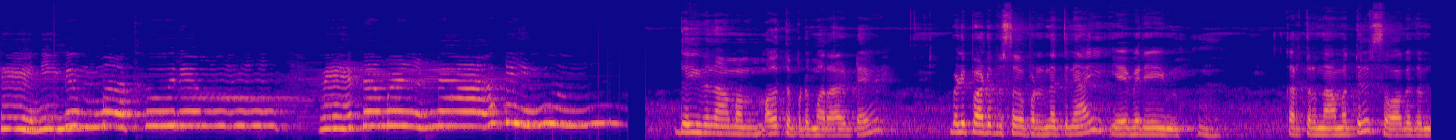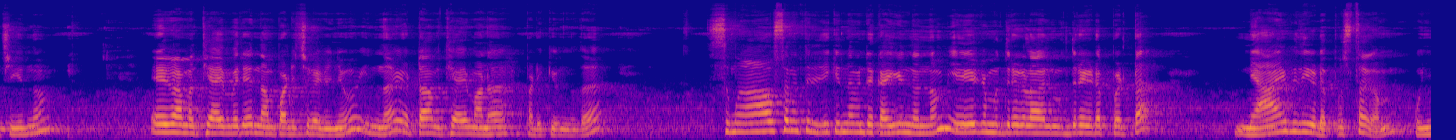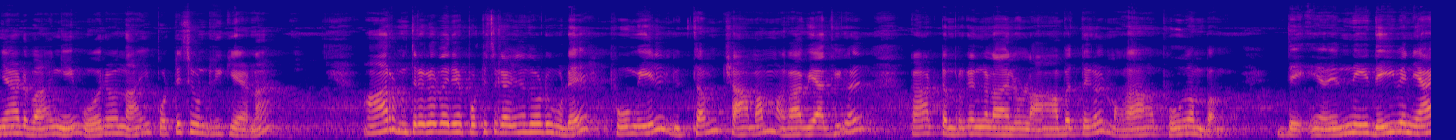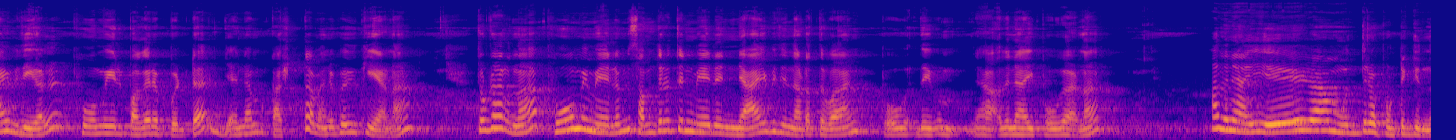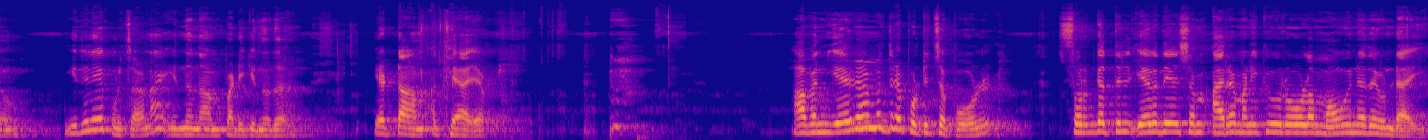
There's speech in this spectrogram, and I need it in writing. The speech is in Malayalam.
തേനിലും മധുരം ദൈവനാമം മഹത്വപ്പെടുമാറാകട്ടെ. വെളിപ്പാട് പുസ്തക പഠനത്തിനായി ഏവരെയും കർത്തൃനാമത്തിൽ സ്വാഗതം ചെയ്യുന്നു. ഏഴാം അധ്യായം വരെ നാം പഠിച്ചു കഴിഞ്ഞു. ഇന്ന് എട്ടാം അധ്യായമാണ് പഠിക്കുന്നത്. സിംഹാസനത്തിലിരിക്കുന്നവന്റെ കയ്യിൽ നിന്നും ഏഴ് മുദ്രകളാൽ മുദ്രയിടപ്പെട്ട ന്യായവിധിയുടെ പുസ്തകം കുഞ്ഞാട് വാങ്ങി ഓരോന്നായി പൊട്ടിച്ചുകൊണ്ടിരിക്കുകയാണ്. ആറ് മുദ്രകൾ വരെ പൊട്ടിച്ചു കഴിഞ്ഞതോടുകൂടെ ഭൂമിയിൽ യുദ്ധം ക്ഷാമം മഹാവ്യാധികൾ കാട്ടുമൃഗങ്ങളാലുള്ള ആപത്തുകൾ മഹാഭൂകമ്പം എന്നീ ദൈവന്യായവിധികൾ ഭൂമിയിൽ പകരപ്പെട്ട് ജനം കഷ്ടമനുഭവിക്കുകയാണ്. തുടർന്ന് ഭൂമിമേലും സമുദ്രത്തിന്മേലും ന്യായവിധി നടത്തുവാൻ പോ ദൈവം അതിനായി പോവുകയാണ്. അതിനായി ഏഴാം മുദ്ര പൊട്ടിക്കുന്നു. ഇതിനെക്കുറിച്ചാണ് ഇന്ന് നാം പഠിക്കുന്നത്. എട്ടാം അധ്യായം. അവൻ ഏഴാം മുദ്ര പൊട്ടിച്ചപ്പോൾ സ്വർഗത്തിൽ ഏകദേശം അരമണിക്കൂറോളം മൗനതയുണ്ടായി.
